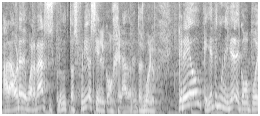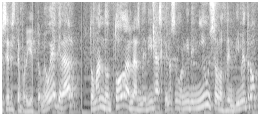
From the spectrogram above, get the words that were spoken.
a la hora de guardar sus productos fríos y en el congelador. Entonces, bueno, creo que ya tengo una idea de cómo puede ser este proyecto. Me voy a quedar tomando todas las medidas, que no se me olvide ni un solo centímetro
